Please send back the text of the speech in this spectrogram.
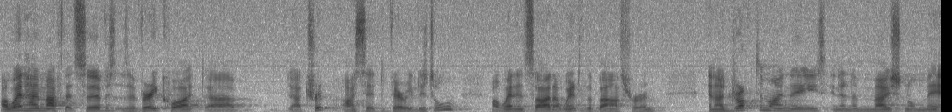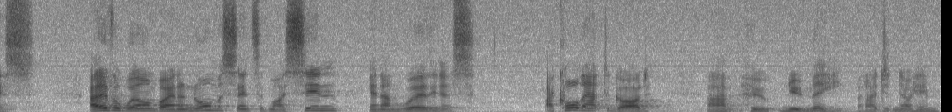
I went home after that service. It was a very quiet uh, uh, trip. I said very little. I went inside, I went to the bathroom, and I dropped to my knees in an emotional mess, overwhelmed by an enormous sense of my sin and unworthiness. I called out to God, uh, who knew me, but I didn't know him,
